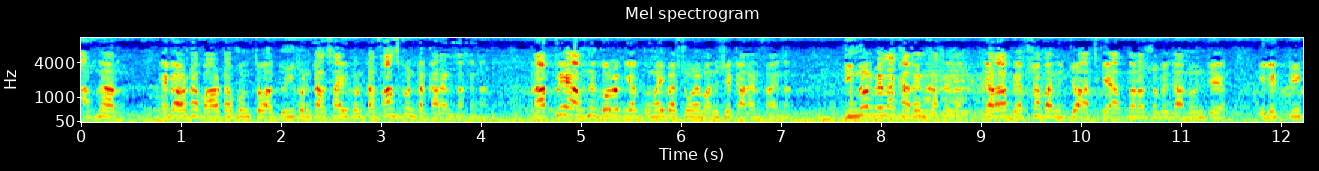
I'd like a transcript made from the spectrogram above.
আপনার এগারোটা, বারোটা পর্যন্ত, দুই ঘণ্টা, চার ঘণ্টা, পাঁচ ঘণ্টা কারেন্ট থাকে না। রাত্রে আপনি ঘরে গিয়া ঘুমাইবার সময় মানুষে কারেন্ট পায় না। দিনের বেলা কারেন্ট থাকে না। যারা ব্যবসা বাণিজ্য, আজকে আপনারা সবে জানুন যে ইলেকট্রিক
